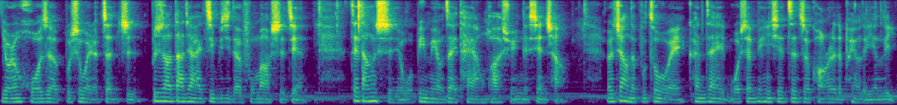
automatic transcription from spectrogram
有人活着不是为了政治。不知道大家还记不记得福茂事件？在当时，我并没有在太阳花学运的现场。而这样的不作为，看在我身边一些政治狂热的朋友的眼里，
